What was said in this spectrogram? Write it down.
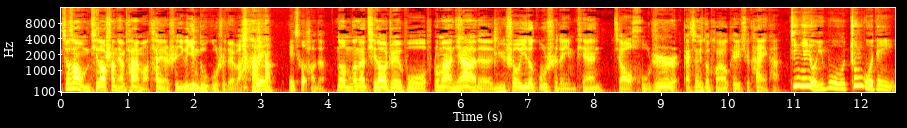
就算我们提到少年派嘛，它也是一个印度故事，对吧？对。没错，好的。那我们刚才提到这部罗马尼亚的女兽医的故事的影片叫《虎之日》，感兴趣的朋友可以去看一看。今年有一部中国电影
